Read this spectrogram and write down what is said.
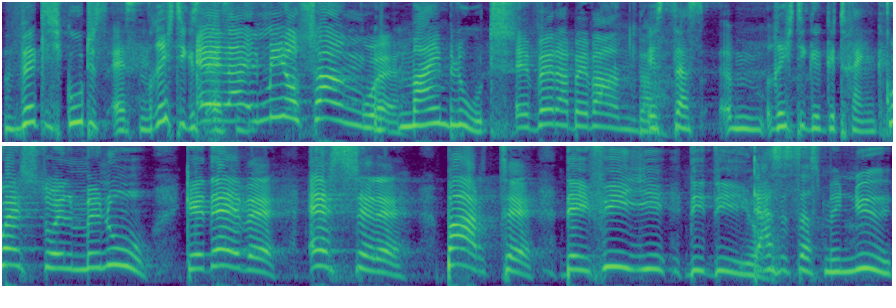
wirklich gutes Essen, richtiges Essen. sangue, Mein Blut ist das ähm, richtige Getränk. Questo è il menù che deve essere parte dei figli di Dio. Das ist das Menü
